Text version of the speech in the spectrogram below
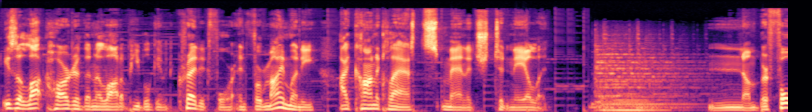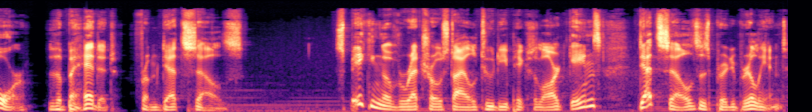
is a lot harder than a lot of people give it credit for, and for my money, Iconoclasts managed to nail it. Number 4 The Beheaded from Dead Cells. Speaking of retro style 2D pixel art games, Dead Cells is pretty brilliant.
